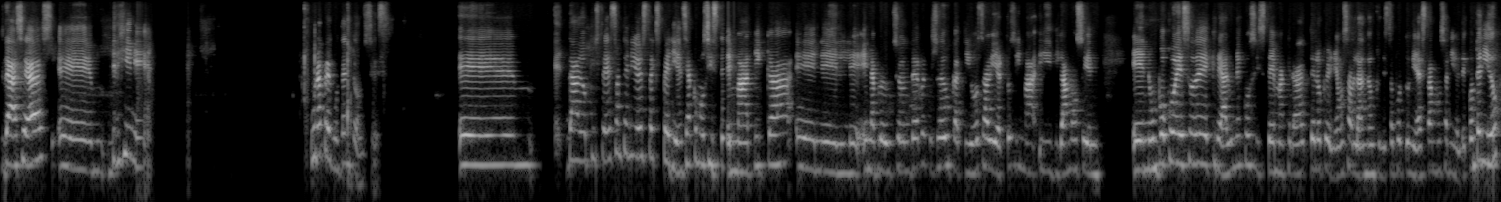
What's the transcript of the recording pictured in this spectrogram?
Gracias, eh, Virginia. Una pregunta entonces. Eh, dado que ustedes han tenido esta experiencia como sistemática en, el, en la producción de recursos educativos abiertos y, y digamos en, en, un poco eso de crear un ecosistema, que era de lo que veníamos hablando, aunque en esta oportunidad estamos a nivel de contenido,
